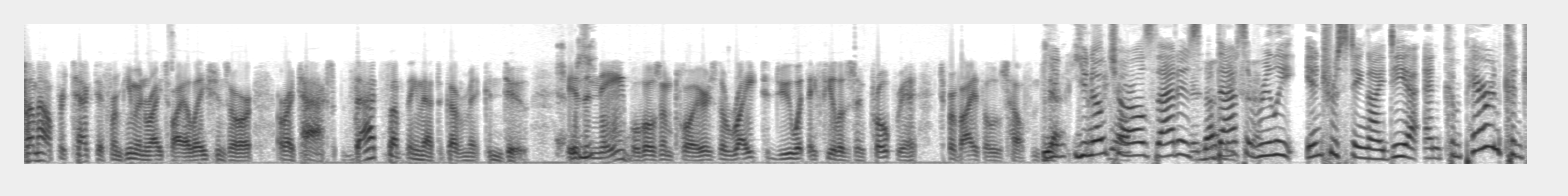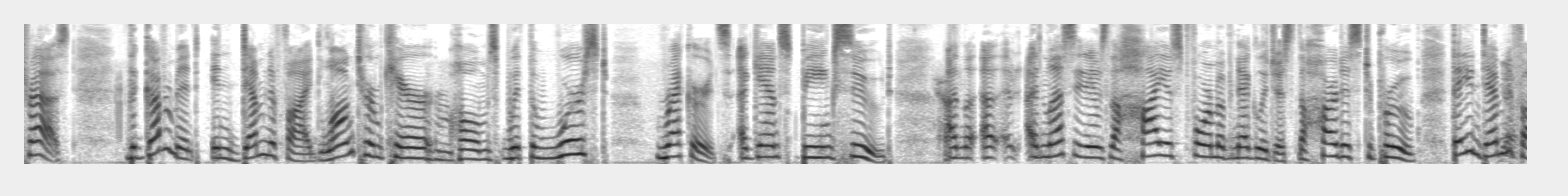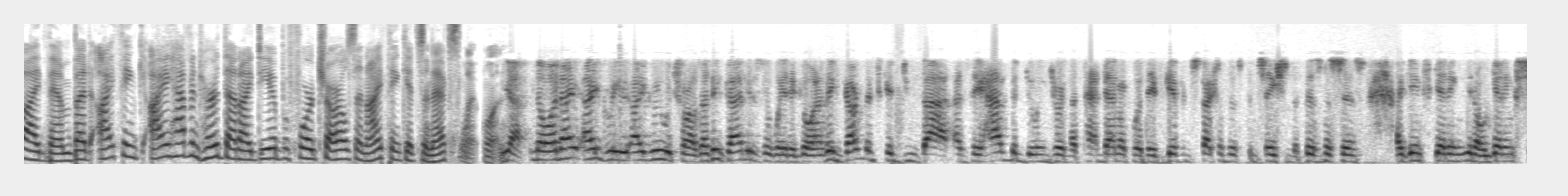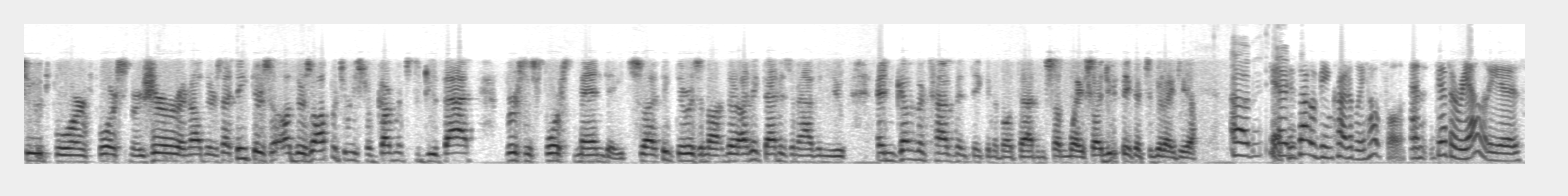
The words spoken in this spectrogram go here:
somehow protect it from human rights violations or, or attacks. That's something that the government can do, is enable those employers the right to do what they feel is appropriate to provide those health and safety. You, you know, Charles, that is that that's a really interesting idea. And compare and contrast the government indemnified long term care mm-hmm. homes with the worst records against being sued. Uh, unless it is the highest form of negligence, the hardest to prove. They indemnified yeah. them, but I think I haven't heard that idea before, Charles, and I think it's an excellent one. Yeah, no, and I, I agree. I agree with Charles. I think that is the way to go, and I think governments can do that as they have been doing during the pandemic, where they've given special dispensation to businesses against getting, you know, getting sued for force majeure and others. I think there's uh, there's opportunities for governments to do that versus forced mandates. So I think there is an I think that is an avenue, and governments have been thinking about that in some way. So I do think that's a good idea. Um, yeah, because that would be incredibly helpful. And the other reality is,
